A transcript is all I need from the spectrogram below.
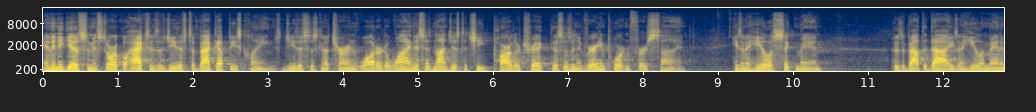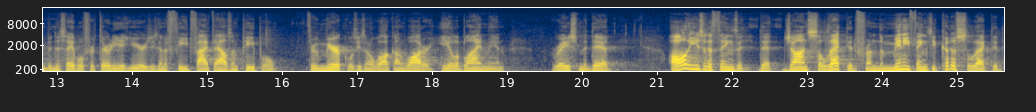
And then he gives some historical actions of Jesus to back up these claims. Jesus is going to turn water to wine. This is not just a cheap parlor trick, this is a very important first sign. He's going to heal a sick man who's about to die. He's going to heal a man who's been disabled for 38 years. He's going to feed 5,000 people through miracles. He's going to walk on water, heal a blind man, raise from the dead. All these are the things that, that John selected from the many things he could have selected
